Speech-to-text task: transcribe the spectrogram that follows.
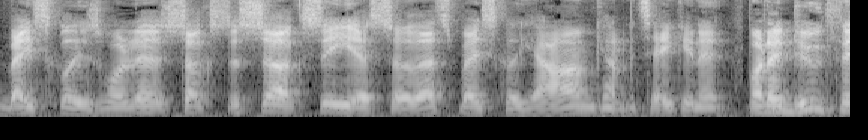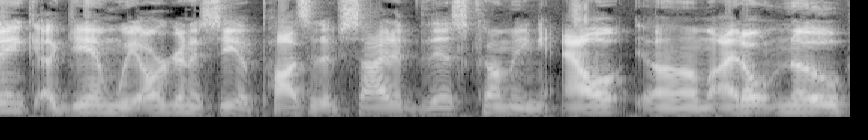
Basically, is what it is. Sucks to suck. See ya. So that's basically how I'm kind of taking it. But I do think again we are going to see a positive side of this coming out. Um, I don't know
